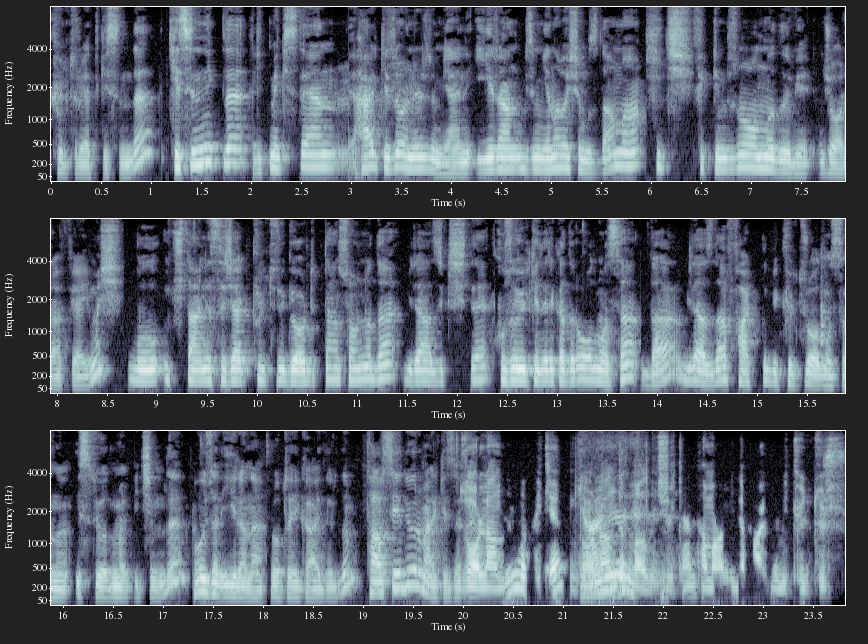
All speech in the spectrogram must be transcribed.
kültürü etkisinde. Kesinlikle gitmek isteyen herkese öneririm. Yani İran bizim yanı başımızda ama hiç fikrimizin olmadığı bir coğrafyaymış. Bu üç tane sıcak kültürü gördükten sonra da birazcık işte kuzey ülkeleri kadar olmasa da biraz daha farklı bir kültür olmasını istiyordum hep içimde. O yüzden İran'a rotayı kaydırdım. Tavsiye ediyorum herkese. Zorlandın mı peki? Zorlandın yani, mı alışırken? Tamamıyla farklı bir kültür.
